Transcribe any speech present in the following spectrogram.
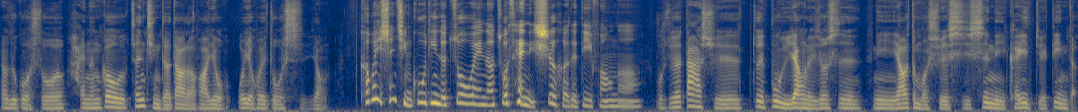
那如果说还能够申请得到的话，又我也会做使用。可不可以申请固定的座位呢？坐在你适合的地方呢？我觉得大学最不一样的就是你要怎么学习是你可以决定的。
